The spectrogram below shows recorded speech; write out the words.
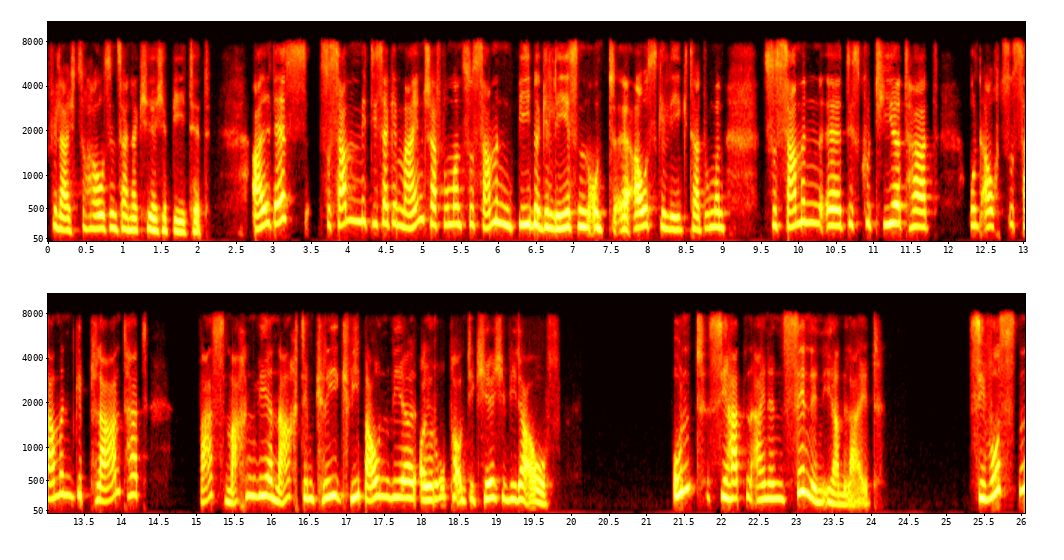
vielleicht zu Hause in seiner Kirche betet. All das zusammen mit dieser Gemeinschaft, wo man zusammen Bibel gelesen und äh, ausgelegt hat, wo man zusammen äh, diskutiert hat und auch zusammen geplant hat, was machen wir nach dem Krieg? Wie bauen wir Europa und die Kirche wieder auf? Und sie hatten einen Sinn in ihrem Leid. Sie wussten,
